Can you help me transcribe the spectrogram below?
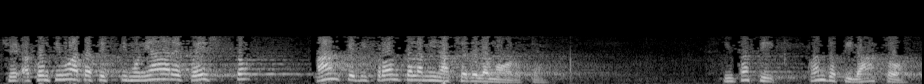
Cioè ha continuato a testimoniare questo anche di fronte alla minaccia della morte. Infatti, quando Pilato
